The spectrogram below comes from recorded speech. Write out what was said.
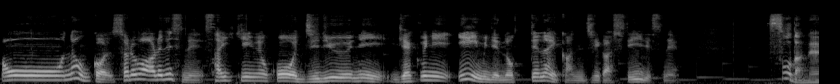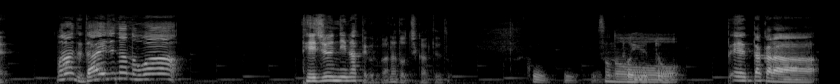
おー、なんか、それはあれですね。最近のこう、時流に逆にいい意味で乗ってない感じがしていいですね。そうだね、まあ、なんで大事なのは手順になってくるかなどっちかっていうとうんうんうんそのというと？えだから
